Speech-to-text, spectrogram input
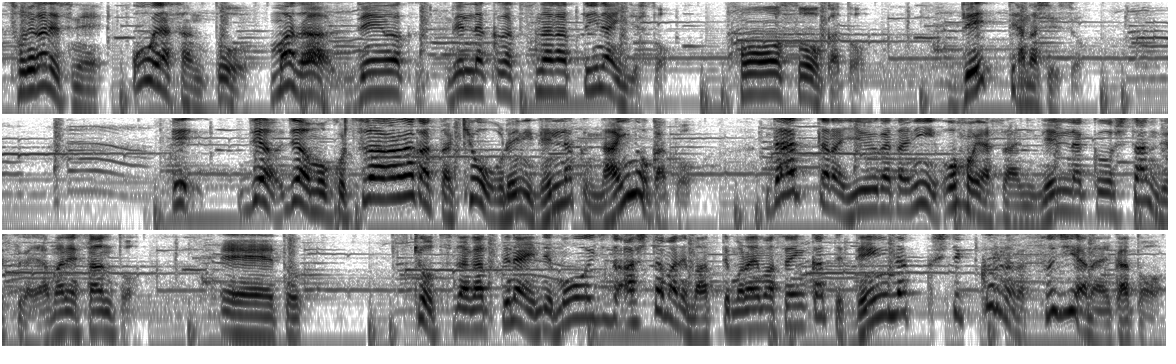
それがですね大家さんとまだ電話連絡がつながっていないんですと。放送かと。でって話ですよ。えじゃあじゃあもうこれつながらなかったら今日俺に連絡ないのかと。だったら夕方に大家さんに連絡をしたんですが山根さんと。えっ、ー、と今日つながってないんでもう一度明日まで待ってもらえませんかって連絡してくるのが筋やないかと。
